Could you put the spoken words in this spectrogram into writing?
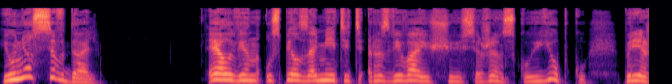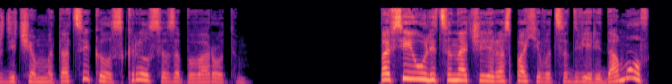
и унесся вдаль. Элвин успел заметить развивающуюся женскую юбку, прежде чем мотоцикл скрылся за поворотом. По всей улице начали распахиваться двери домов,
